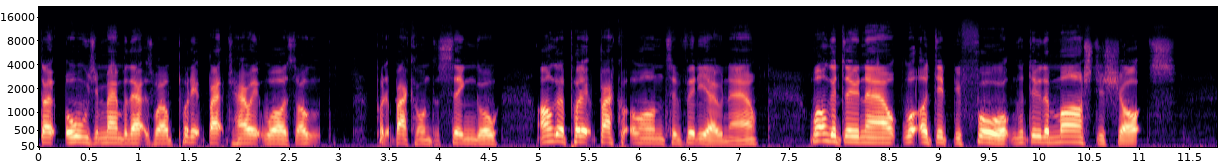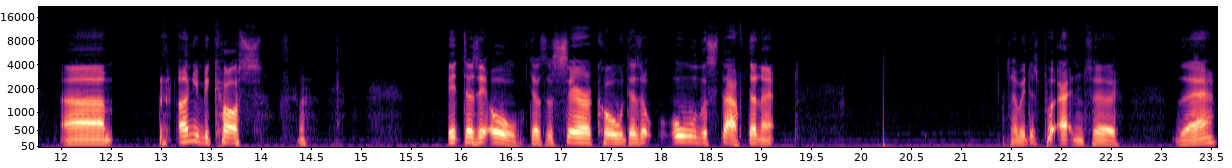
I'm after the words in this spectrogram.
don't always remember that as well. Put it back to how it was. I'll put it back onto single. I'm going to put it back onto video now. What I'm going to do now, what I did before, I'm going to do the master shots. Um, only because it does it all. Does the circle, does all the stuff, doesn't it? So we just put that into there.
